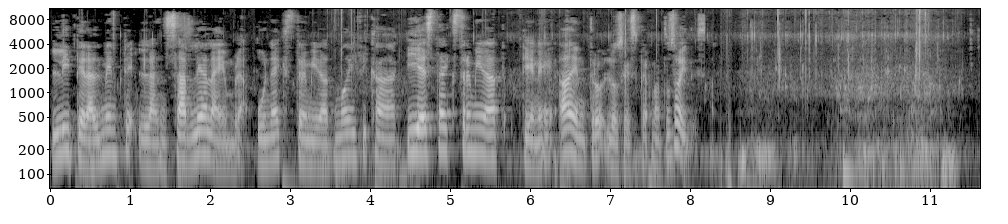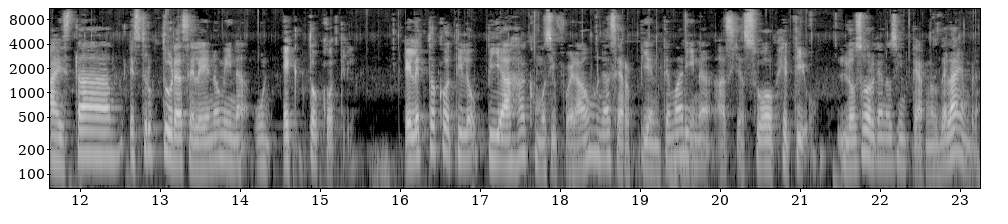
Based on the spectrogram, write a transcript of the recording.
literalmente lanzarle a la hembra una extremidad modificada y esta extremidad tiene adentro los espermatozoides. A esta estructura se le denomina un ectocótilo. El ectocótilo viaja como si fuera una serpiente marina hacia su objetivo, los órganos internos de la hembra,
